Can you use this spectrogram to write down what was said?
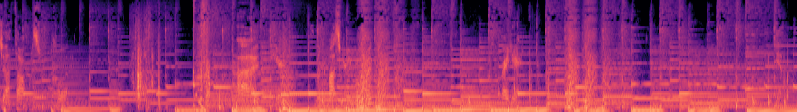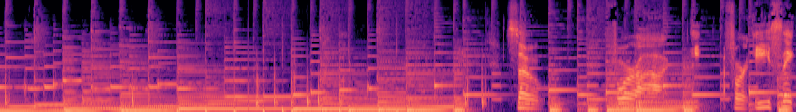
Which I thought was cool. Uh, here, look at my screen real quick. Right here. So, for uh, e- for E's sake,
